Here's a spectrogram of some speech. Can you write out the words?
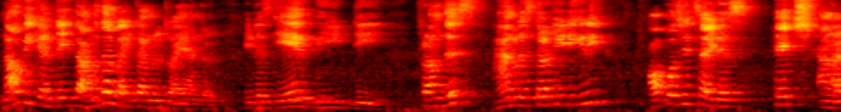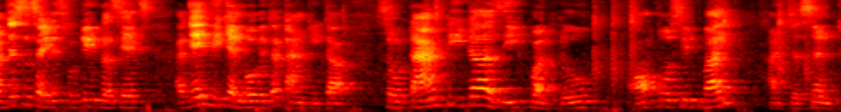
Now we can take the another right angle triangle. It is ABD. From this angle is 30 degree. Opposite side is H and adjacent side is 50 plus X. Again we can go with the tan theta. So tan theta is equal to opposite by adjacent.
